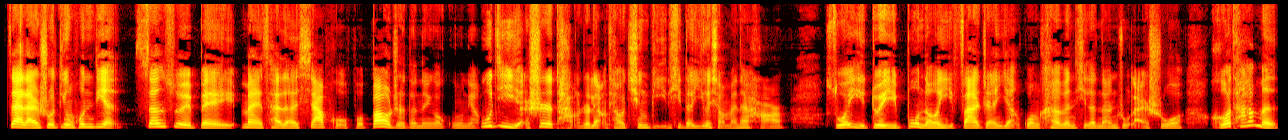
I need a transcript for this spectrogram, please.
再来说订婚店，三岁被卖菜的瞎婆婆抱着的那个姑娘，估计也是淌着两条清鼻涕的一个小埋汰孩儿。所以，对于不能以发展眼光看问题的男主来说，和他们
